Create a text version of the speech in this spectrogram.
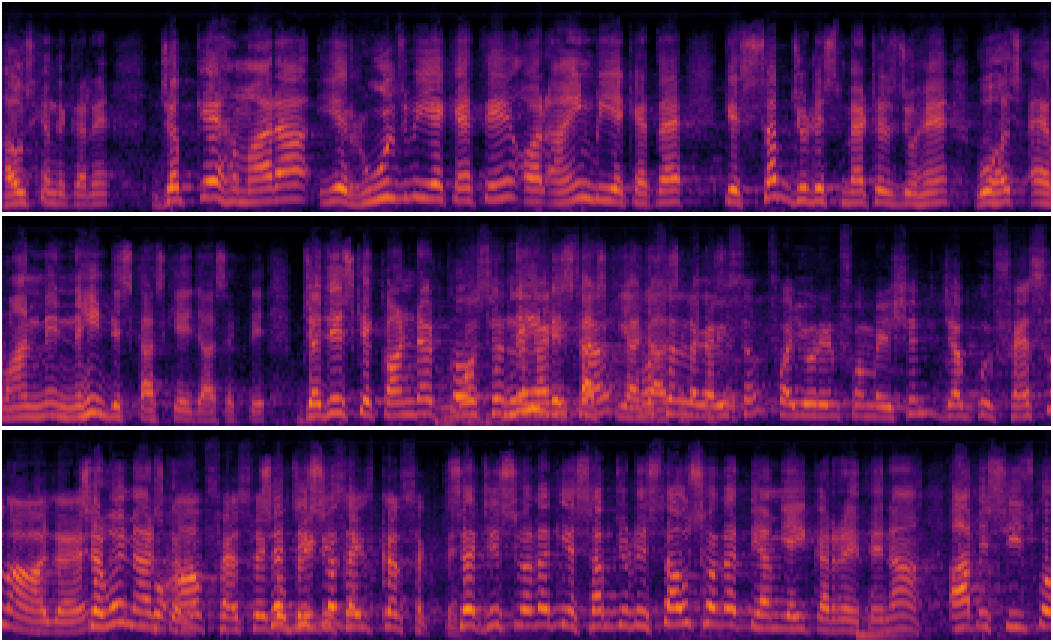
हाउस के अंदर कर रहे हैं। जबकि हमारा ये रूल्स भी ये कहते हैं और आइन भी ये कहता है कि सब जुडिस मैटर्स जो हैं वो इस ऐवान में नहीं डिस्कस किए जा सकते। जजेस के कॉन्डक्ट को नहीं डिस्कस किया जा सकता फॉर योर इंफॉर्मेशन जब कोई फैसला आ जाए सर वही मैं तो आप फैसले सर, को क्रिटिसाइज कर सकते हैं। सर जिस वक्त ये सब जुडिस था उस वक्त भी हम यही कर रहे थे ना। आप इस चीज़ को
